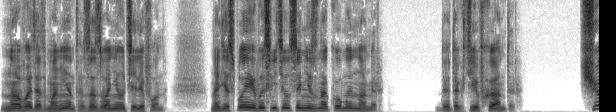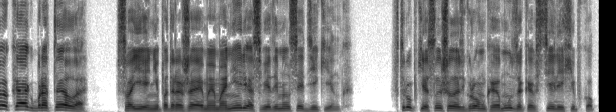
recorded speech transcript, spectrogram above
Но в этот момент зазвонил телефон. На дисплее высветился незнакомый номер. «Детектив Хантер». «Чё как, брателла?» — в своей неподражаемой манере осведомился Ди Кинг. В трубке слышалась громкая музыка в стиле хип-хоп.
